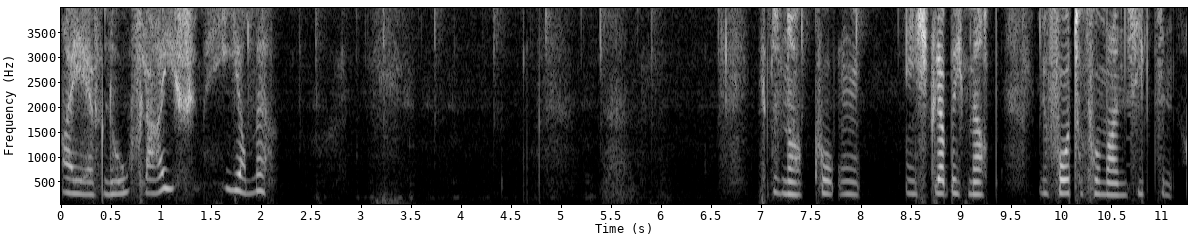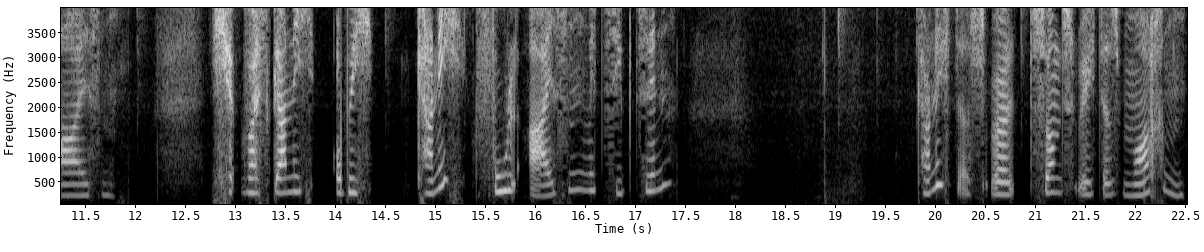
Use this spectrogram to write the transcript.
I have no Fleisch. Jammer. Ich muss noch gucken. Ich glaube, ich mache ein Foto von meinen 17 Eisen. Ich weiß gar nicht, ob ich. Kann ich Full Eisen mit 17? Kann ich das? Weil sonst will ich das machen.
